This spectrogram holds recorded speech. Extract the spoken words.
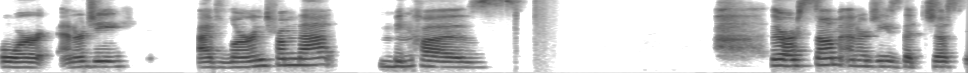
or energy, I've learned from that mm-hmm. because there are some energies that just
